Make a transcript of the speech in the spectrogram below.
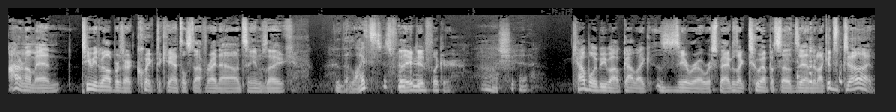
I don't know, man. TV developers are quick to cancel stuff right now. It seems like Did the lights just flicker? they did flicker. Oh shit! Cowboy Bebop got like zero respect. It was like two episodes in. They're like, it's done.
